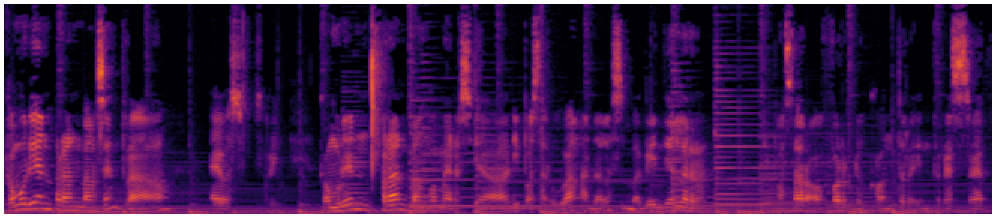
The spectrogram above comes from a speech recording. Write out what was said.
Kemudian peran bank sentral, eh sorry, kemudian peran bank komersial di pasar uang adalah sebagai dealer pasar over the counter interest rate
